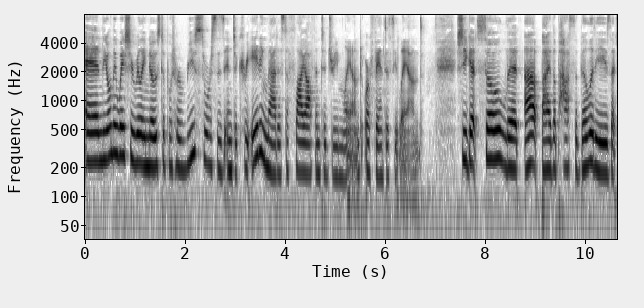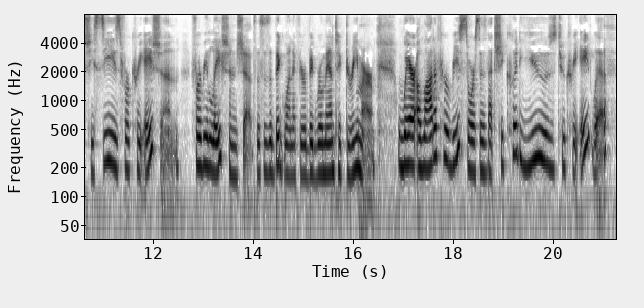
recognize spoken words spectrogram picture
and the only way she really knows to put her resources into creating that is to fly off into dreamland or fantasy land. She gets so lit up by the possibilities that she sees for creation, for relationships. This is a big one if you're a big romantic dreamer, where a lot of her resources that she could use to create with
